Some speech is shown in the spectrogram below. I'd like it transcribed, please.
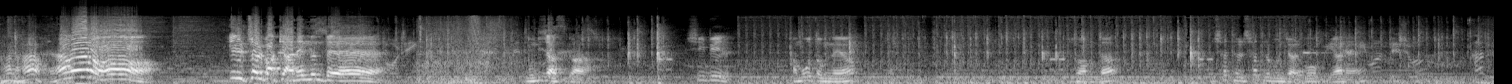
하나 하나로 1절밖에 안 했는데. 문디지 않을까 11 아무것도 없네요. 죄송합니다 셔틀 셔틀 본지 알고 미안해. Ah.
